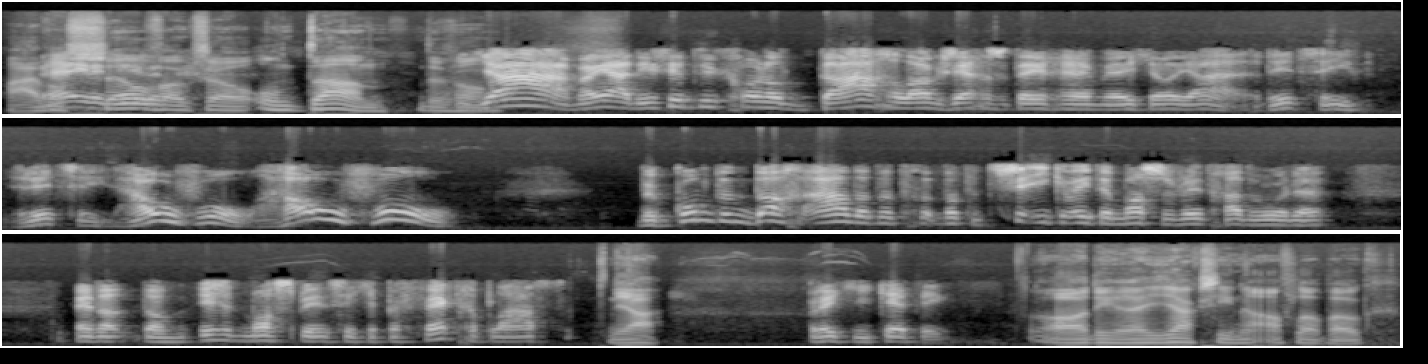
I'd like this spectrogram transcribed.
Maar hij was zelf ook zo ontdaan ervan. Ja, maar ja, die zit natuurlijk gewoon al dagenlang zeggen ze tegen hem, weet je wel. Ja, rit 7, rit 7. Hou vol, hou vol. Er komt een dag aan dat het, dat het zeker weten een massasprint gaat worden. En dan, dan is het massasprint, zit je perfect geplaatst, Ja. breek je je ketting. Oh, die reactie na afloop ook.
